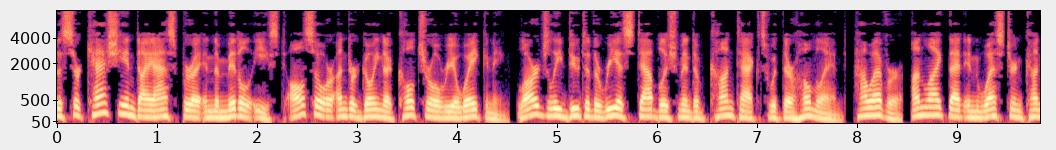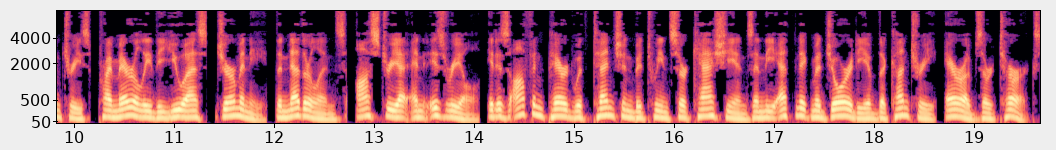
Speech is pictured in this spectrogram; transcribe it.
The Circassian diaspora in the Middle East also are undergoing a cultural reawakening, largely due to the re-establishment of contacts with their homeland. However, unlike that in Western countries primarily the US, Germany, the Netherlands, Austria and Israel, it is often paired with tension between Circassians and the ethnic majority of the country, Arabs or Turks.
